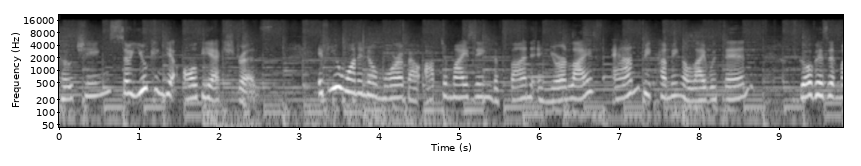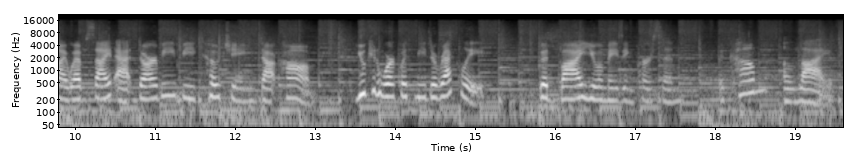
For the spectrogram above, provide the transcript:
Coaching so you can get all the extras. If you want to know more about optimizing the fun in your life and becoming alive within, go visit my website at darbybcoaching.com. You can work with me directly. Goodbye, you amazing person. Become alive.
